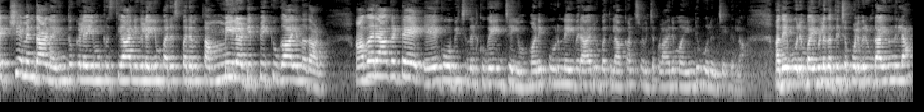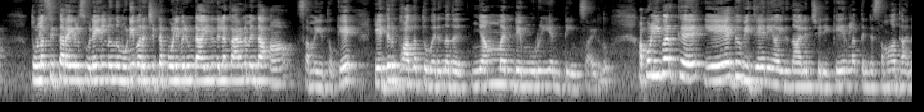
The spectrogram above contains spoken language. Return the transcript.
ലക്ഷ്യം എന്താണ് ഹിന്ദുക്കളെയും ക്രിസ്ത്യാനികളെയും പരസ്പരം തമ്മിലടിപ്പിക്കുക എന്നതാണ്. അവരാകട്ടെ ഏകോപിച്ച് നിൽക്കുകയും ചെയ്യും. മണിപ്പൂരിനെ ഇവർ ആ രൂപത്തിലാക്കാൻ ശ്രമിച്ചപ്പോൾ ആരും മൈൻഡ് പോലും ചെയ്തില്ല. അതേപോലും ബൈബിൾ കത്തിച്ചപ്പോൾ ഇവരുണ്ടായിരുന്നില്ല. തുളസിത്തറയിൽ സുനയിൽ നിന്ന് മുടി പറിച്ചിട്ടപ്പോൾ ഇവരുണ്ടായിരുന്നില്ല. കാരണം എന്താ? ആ സമയത്തൊക്കെ എതിർഭാഗത്ത് വരുന്നത് ഞമ്മന്റെ മുറിയൻ ടീംസ് ആയിരുന്നു. അപ്പോൾ ഇവർക്ക് ഏതു വിധേനയായിരുന്നാലും ശരി കേരളത്തിന്റെ സമാധാന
